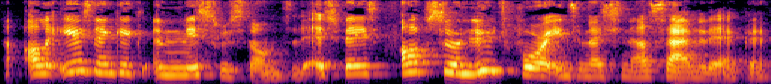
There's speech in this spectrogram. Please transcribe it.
Nou, allereerst denk ik een misverstand. De SP is absoluut voor internationaal samenwerken.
